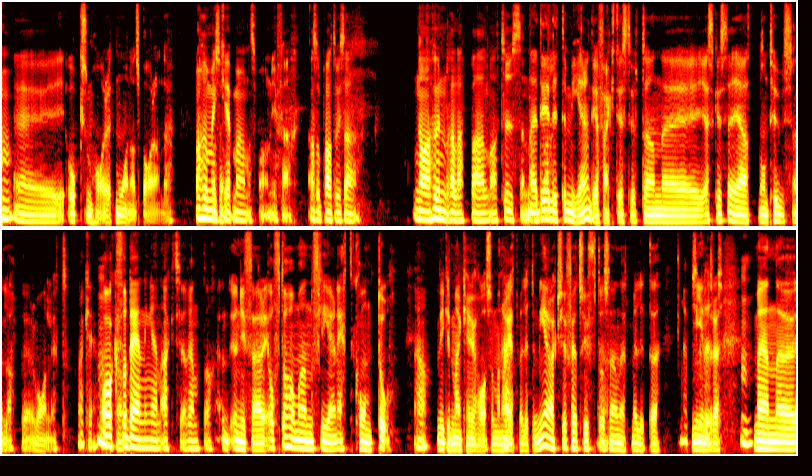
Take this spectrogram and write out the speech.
Mm. eh, och som har ett månadssparande. Och hur mycket månadsspar ungefär? Alltså pratar vi så här, några hundralappar eller några tusen? Nej, det är lite mer än det faktiskt, utan eh, jag skulle säga att någon tusenlapp är vanligt. Okej. Och fördelningen aktier, räntor? Ungefär, ofta har man fler än ett konto, Ja. vilket man kan ju ha. Så man har ett med lite mer aktier för ett syfte och sen ett med lite Absolut. mindre. Men eh,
